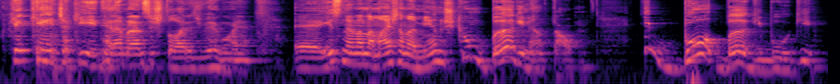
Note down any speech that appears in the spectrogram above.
fiquei quente aqui, lembrando essa história de vergonha. É, isso não é nada mais, nada menos que um bug mental. E bu bug, bug,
